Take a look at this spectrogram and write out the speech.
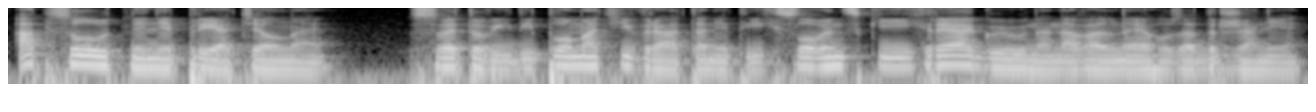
Absolútne nepriateľné, Svetoví diplomati vrátane tých slovenských reagujú na Navalného zadržanie.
